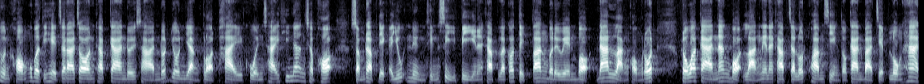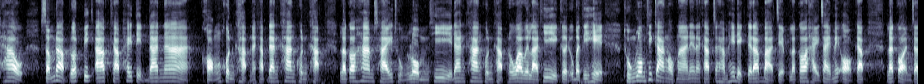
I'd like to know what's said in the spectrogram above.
ส่วนของอุบัติเหตุจราจรครับการโดยสารรถยนต์อย่างปลอดภัย ควรใช้ที่นั่งเฉพาะสำหรับเด็กอายุ 1-4 ปีนะครับแล้วก็ติดตั้งบริเวณเบาะด้านหลังของรถ เพราะว่าการนั่งเบาะหลังเนี่ยนะครับจะลดความเสี่ยงต่อการบาดเจ็บลง 5 เท่าสำหรับรถปิกอัพครับให้ติดด้านหน้า ของคนขับนะครับด้านข้างคนขับ แล้วก็ห้ามใช้ถุงลมที่ด้านข้างคนขับ เพราะว่าเวลาที่เกิดอุบัติเหตุ ถุงลมที่กางออกมาเนี่ยนะครับจะทำให้เด็กได้รับบาดเจ็บ แล้วก็หายใจไม่ออกครับ และก่อนจะ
